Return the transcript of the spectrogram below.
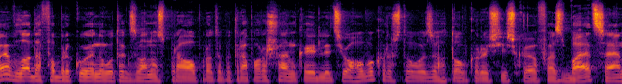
Влада фабрикує нову так звану справу проти Петра Порошенка і для цього використовує заготовку російської ФСБ. Це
